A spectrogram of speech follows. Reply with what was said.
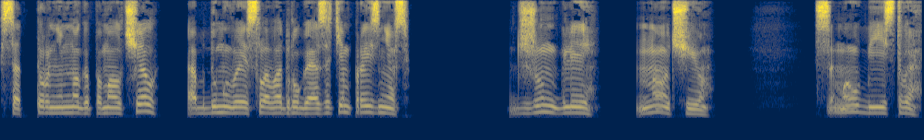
Саттур немного помолчал, обдумывая слова друга, а затем произнес. «Джунгли ночью. Самоубийство.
